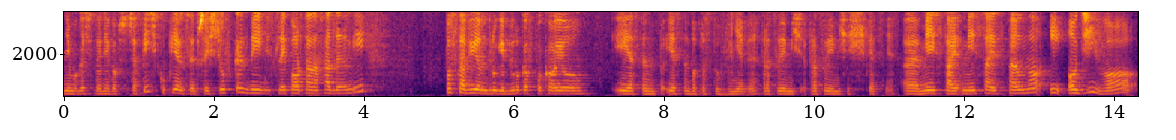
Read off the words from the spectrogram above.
nie mogę się do niego przyczepić. Kupiłem sobie przejściówkę, zmienić DisplayPorta na HDMI, postawiłem drugie biurko w pokoju i jestem, jestem po prostu w niebie. Pracuje mi się, pracuje mi się świetnie. E, miejsca, miejsca jest pełno i o dziwo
